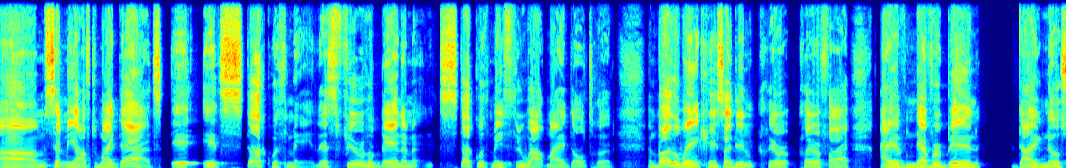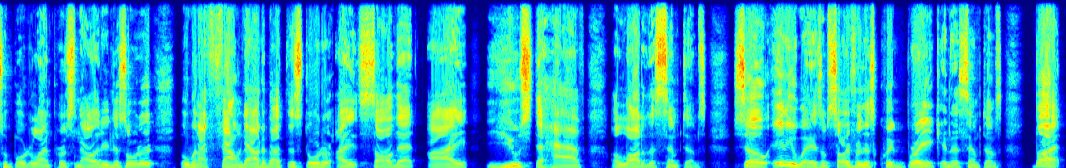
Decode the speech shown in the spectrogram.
um, sent me off to my dad's. It, it stuck with me. This fear of abandonment stuck with me throughout my adulthood. And by the way, in case I didn't clear, clarify, I have never been diagnosed with borderline personality disorder, but when I found out about this disorder, I saw that I used to have a lot of the symptoms. So anyways, I'm sorry for this quick break in the symptoms, but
